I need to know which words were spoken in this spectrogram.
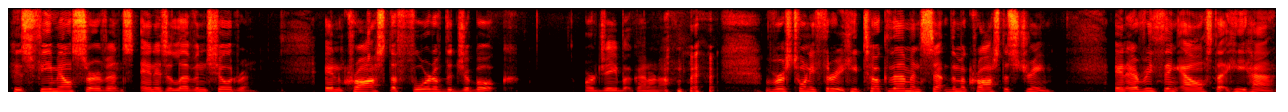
his female servants, and his eleven children, and crossed the ford of the Jabbok, or Jabbok, I don't know. Verse 23 He took them and sent them across the stream and everything else that he had.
